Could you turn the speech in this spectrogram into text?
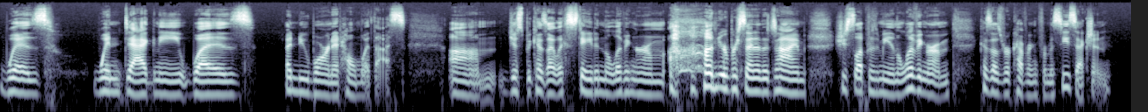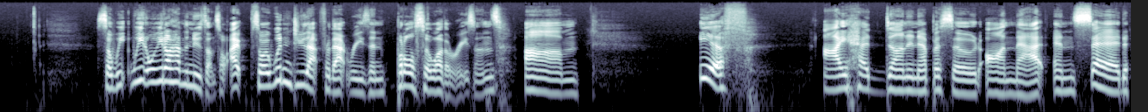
was when Dagny was a newborn at home with us. Um, just because I like stayed in the living room 100% of the time. She slept with me in the living room because I was recovering from a C-section. So we, we, we don't have the news on. So I, so I wouldn't do that for that reason, but also other reasons. Um, if I had done an episode on that and said,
